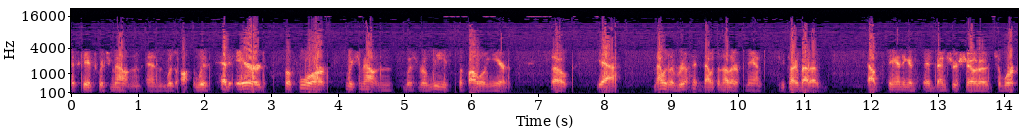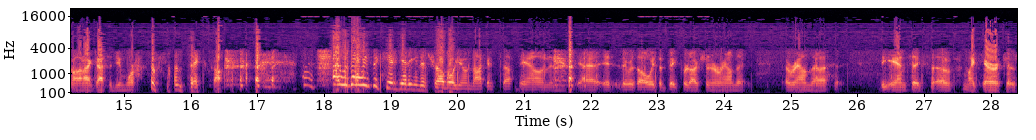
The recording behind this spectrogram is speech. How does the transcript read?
Escape to Witch Mountain, and was was had aired before Witch Mountain was released the following year. So, yeah, that was a real. That was another man. You talk about a outstanding ad- adventure show to to work on. I got to do more fun things. I was always the kid getting into trouble, you know, knocking stuff down, and uh, it, there was always a big production around the around the the antics of my characters.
